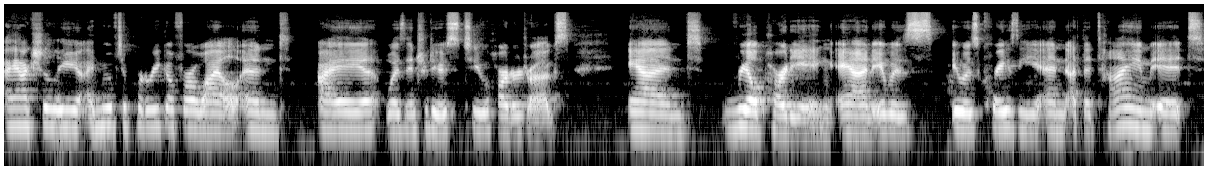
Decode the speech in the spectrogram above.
I actually I moved to Puerto Rico for a while and I was introduced to harder drugs and real partying and it was it was crazy. And at the time it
